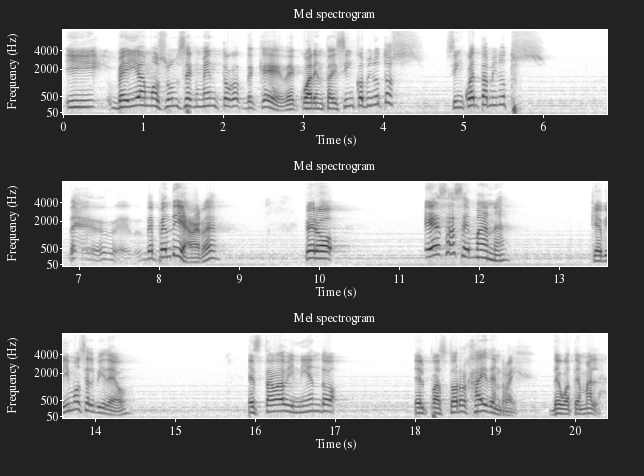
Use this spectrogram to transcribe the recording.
y veíamos un segmento de qué, de 45 minutos, 50 minutos. dependía, ¿verdad? Pero esa semana que vimos el video, estaba viniendo el pastor Heidenreich de Guatemala.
